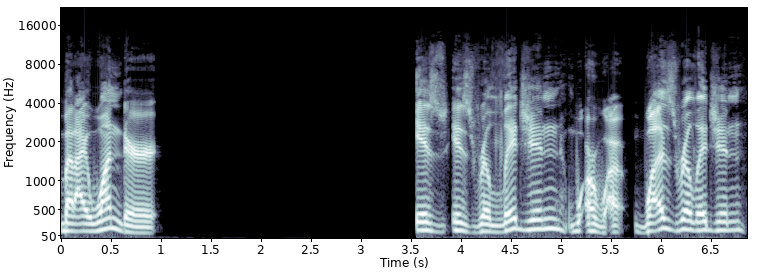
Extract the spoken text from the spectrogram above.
But I wonder is is religion or was religion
